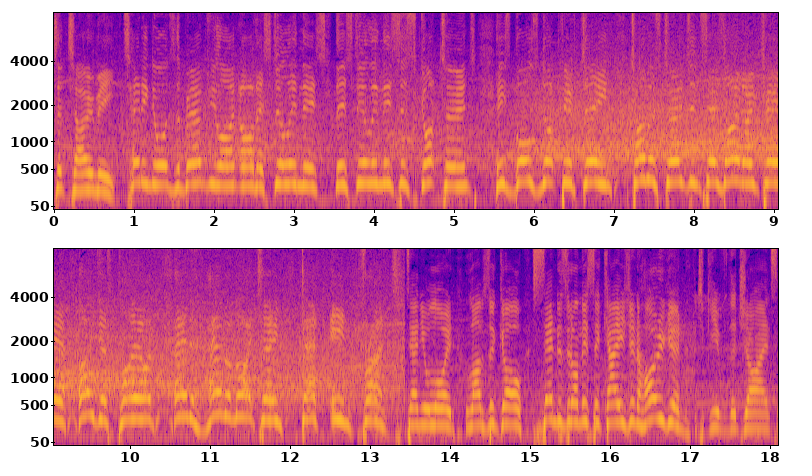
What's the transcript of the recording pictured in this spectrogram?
to Toby. It's heading towards the boundary line. Oh, they're still in this. They're still in this as Scott turns. His ball's not 15. Thomas turns and says, I don't care. I'll just play on and hammer my team back in front. Daniel Lloyd loves a goal, centres it on this occasion. Hogan to give the Giants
